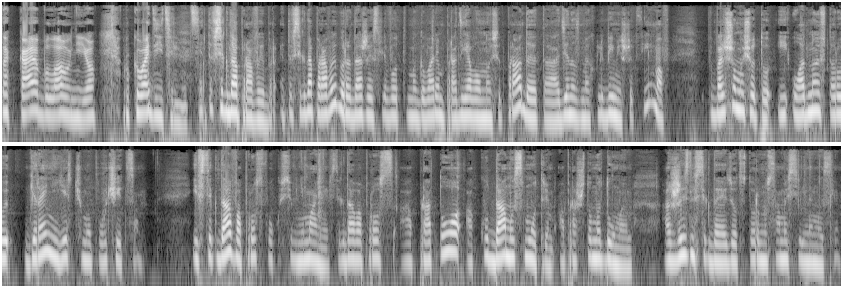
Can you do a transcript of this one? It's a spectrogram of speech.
такая была у нее руководительница. Это всегда про выбор. Это всегда про выбор, и даже если вот мы говорим про «Дьявол носит Прада», это один из моих любимейших фильмов, по большому счету и у одной и второй героини есть чему поучиться. И всегда вопрос в фокусе внимания, всегда вопрос а, про то, а куда мы смотрим, а про что мы думаем. А жизнь всегда идет в сторону самой сильной мысли.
